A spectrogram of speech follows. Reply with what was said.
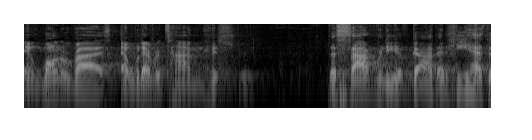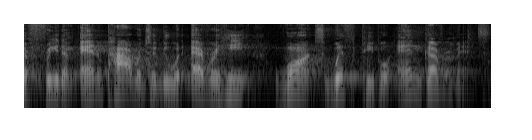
and won't arise at whatever time in history. The sovereignty of God, that He has the freedom and power to do whatever He wants with people and governments.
